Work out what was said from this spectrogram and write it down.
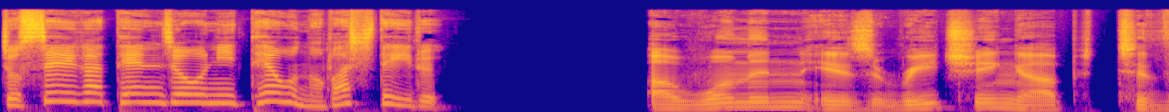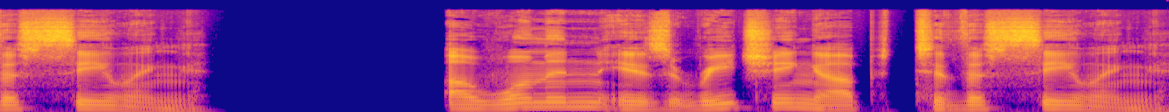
女性が天井に手を伸ばしている。 a woman is reaching up to the ceiling. A woman is reaching up to the ceiling.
